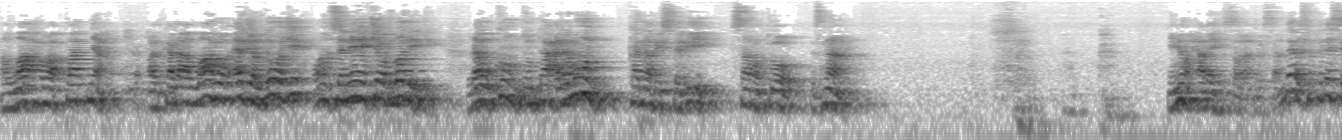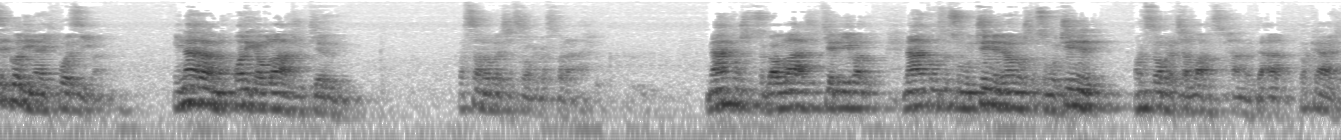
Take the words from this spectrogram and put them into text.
Allahova patnja. Ali kada Allahov ajal dođe, on se neće odgoditi. Law kuntum ta'lamun kada biste vi samo to znali. I Nuh alaihi salatu wasalam, 950 godina ih poziva. I naravno, oni ga ulažu tjeruju. Pa sam obraća svog gospodara. Nakon što su ga ulažu tjerivali, nakon što su mu činili ono što su mu činili, on se obraća Allah subhanahu wa ta'ala, pa kaže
